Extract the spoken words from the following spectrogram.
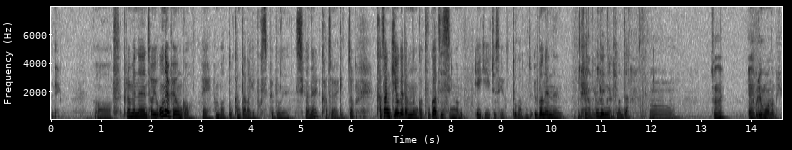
네. 어 그러면은 저희 오늘 배운 거 네, 한번 또 간단하게 복습해보는 시간을 가져야겠죠. 가장 기억에 남는 거 두 가지씩만 얘기해 주세요. 누가 먼저? 이번에는 제가 먼저 선생님 할까요? 먼저. 어, 저는 every one of you.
